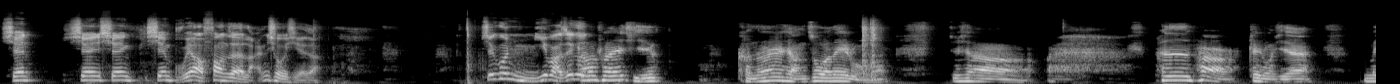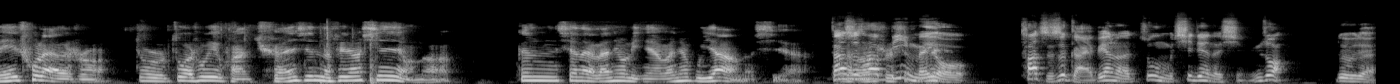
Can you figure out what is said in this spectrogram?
先先先先不要放在篮球鞋上。结果你把这个张传奇可能是想做那种，就像哎喷泡这种鞋没出来的时候，就是做出一款全新的、非常新颖的。跟现在篮球理念完全不一样的鞋，但是它并没有，它只是改变了 Zoom 气垫的形状，对不对？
